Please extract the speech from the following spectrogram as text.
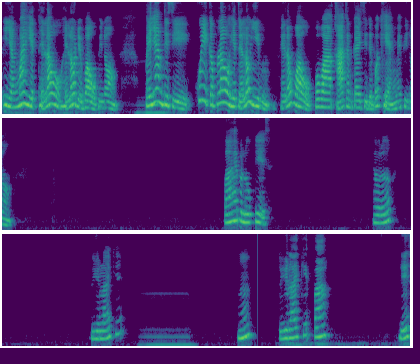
อีหยังมาเฮ็ดให้เราให้เราได้เว้าพี่น้องพยายามที่สิคุยกับเราเฮ็ดให้เรายิ้มให้เราเว้าเพราะว่าขากรรไกรสิได้บ่แข็งแม่พี่น้อง i have a look this. Have a look. Do you like it? Hmm? Do you like it, Pa? This?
